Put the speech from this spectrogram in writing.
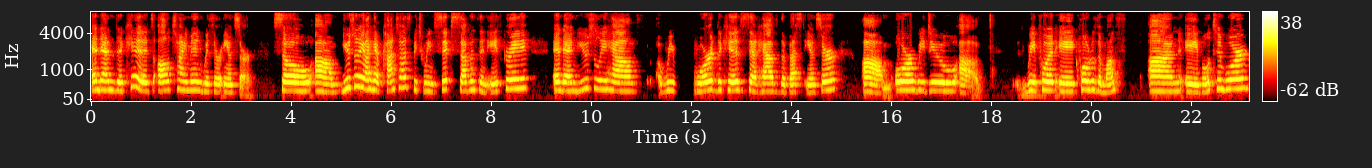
And then the kids all chime in with their answer. So um, usually I have contests between sixth, seventh, and eighth grade, and then usually have reward the kids that have the best answer. Um, or we do uh, we put a quote of the month on a bulletin board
